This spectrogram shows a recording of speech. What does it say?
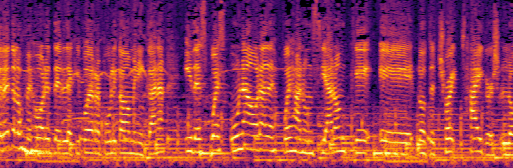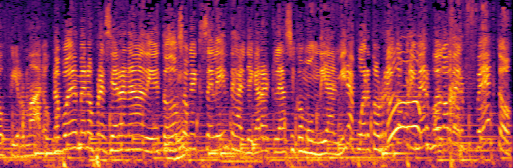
tres de los mejores del equipo de República Dominicana. Y después, una hora después, anunciaron que eh, los Detroit Tigers lo firmaron. No puedes menospreciar a nadie, todos son excelentes al llegar al Clásico Mundial. Mira, Puerto Rico, primer juego otro. perfecto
